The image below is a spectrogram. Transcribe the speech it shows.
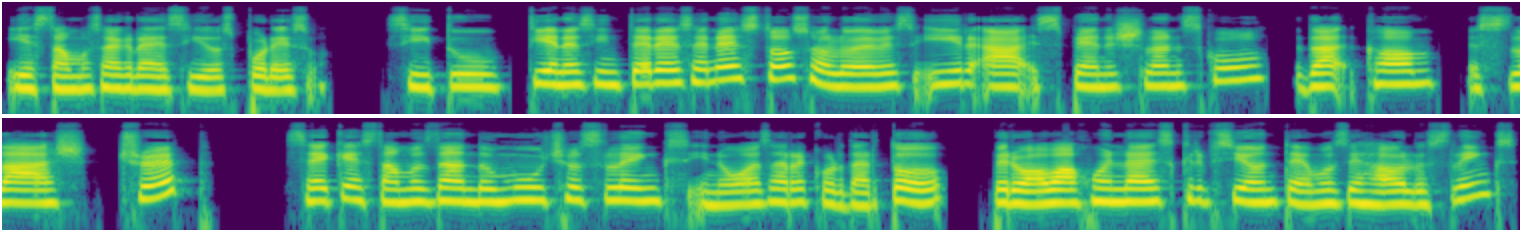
y estamos agradecidos por eso. Si tú tienes interés en esto, solo debes ir a SpanishLandSchool.com slash trip Sé que estamos dando muchos links y no vas a recordar todo, pero abajo en la descripción te hemos dejado los links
